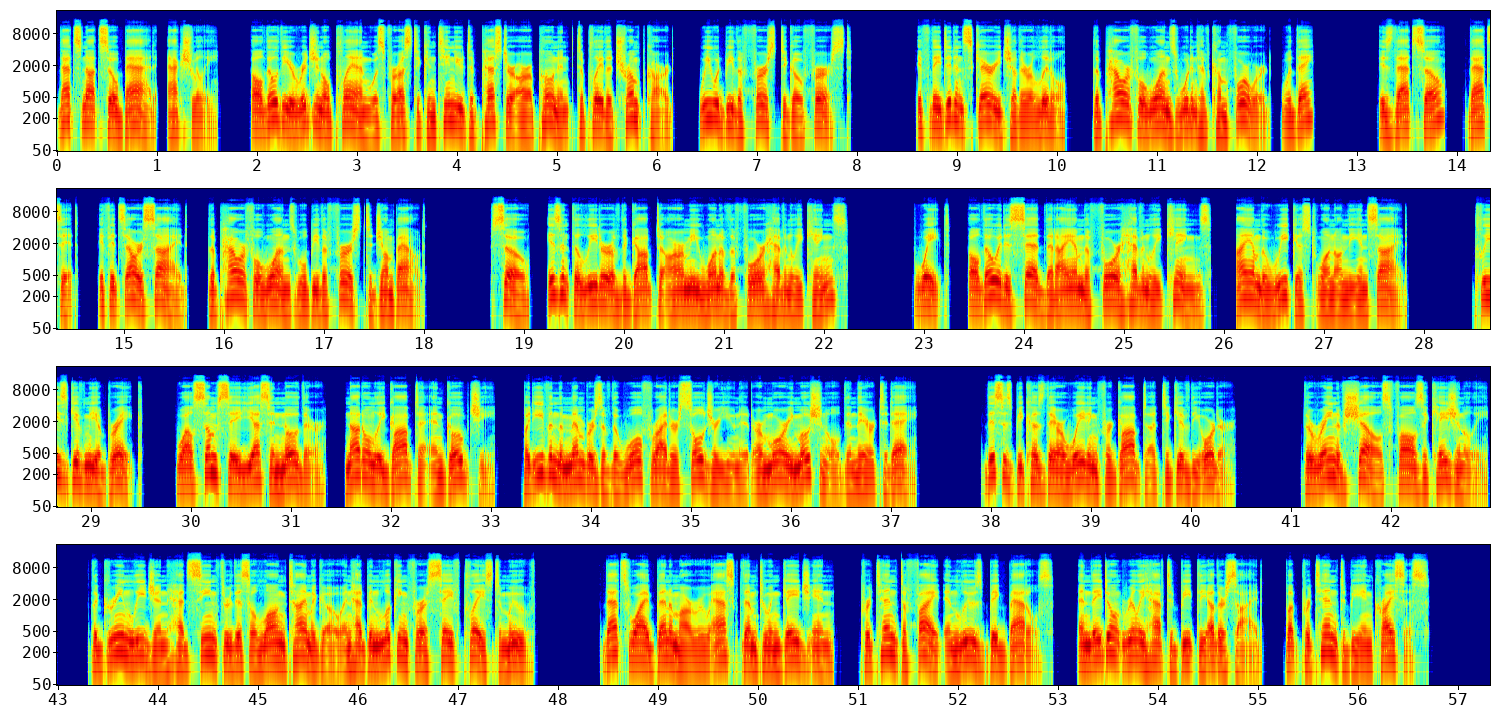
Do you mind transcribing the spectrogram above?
That's not so bad, actually. Although the original plan was for us to continue to pester our opponent to play the trump card, we would be the first to go first. If they didn't scare each other a little, the powerful ones wouldn't have come forward, would they? Is that so? That's it. If it's our side, the powerful ones will be the first to jump out. So, isn't the leader of the Gobta army one of the four heavenly kings? Wait, although it is said that I am the four heavenly kings, I am the weakest one on the inside. Please give me a break. While some say yes and no there, not only Gobta and Gobchi, but even the members of the Wolf Rider soldier unit are more emotional than they are today. This is because they are waiting for Gobta to give the order. The rain of shells falls occasionally. The Green Legion had seen through this a long time ago and had been looking for a safe place to move. That's why Benimaru asked them to engage in, pretend to fight and lose big battles. And they don't really have to beat the other side, but pretend to be in crisis.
